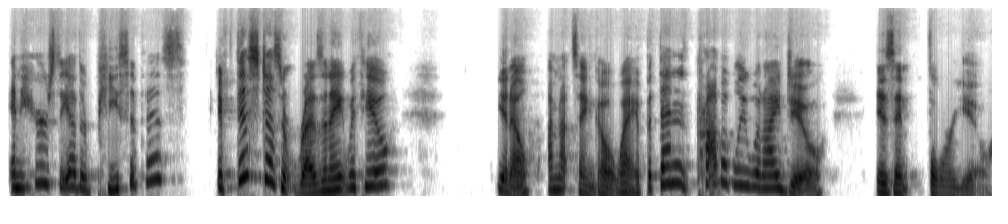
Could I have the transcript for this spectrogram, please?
And here's the other piece of this. If this doesn't resonate with you, you know, I'm not saying go away, but then probably what I do isn't for you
